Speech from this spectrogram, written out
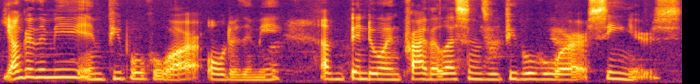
younger than me and people who are older than me. I've been doing private lessons with people who are seniors,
